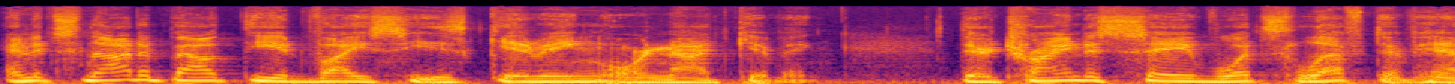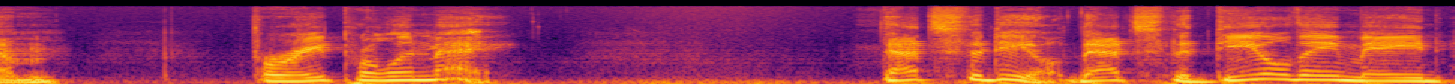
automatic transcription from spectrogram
and it's not about the advice he's giving or not giving. They're trying to save what's left of him for April and May. That's the deal. That's the deal they made,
